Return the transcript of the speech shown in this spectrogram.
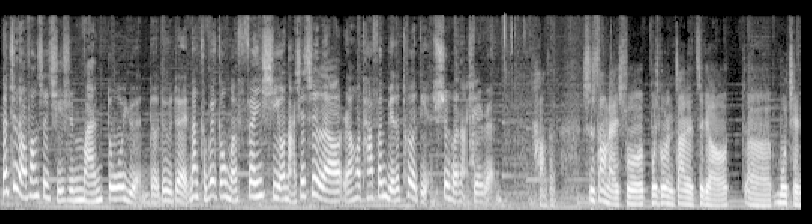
那治疗方式其实蛮多元的，对不对？那可不可以跟我们分析有哪些治疗，然后它分别的特点，适合哪些人？好的。事实上来说，勃起功能障碍的治疗，呃，目前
